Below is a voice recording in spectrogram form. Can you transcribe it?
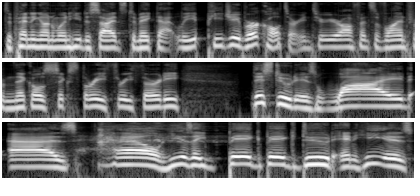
depending on when he decides to make that leap. PJ Burkhalter, interior offensive line from Nicholls, 6'3, 330. This dude is wide as hell. He is a big, big dude, and he is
